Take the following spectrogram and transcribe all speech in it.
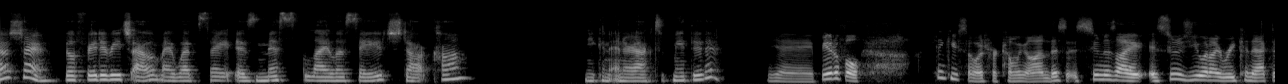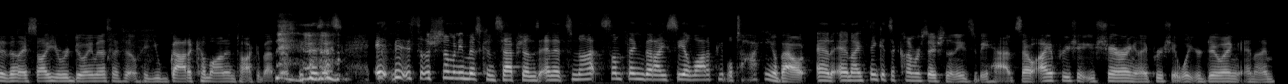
oh, sure. Feel free to reach out. My website is misslilahsage.com. You can interact with me through there. Yay. Beautiful. Thank you so much for coming on. This as soon as I as soon as you and I reconnected and I saw you were doing this, I said, okay, you've got to come on and talk about this because it's, it, it's there's so many misconceptions and it's not something that I see a lot of people talking about. And and I think it's a conversation that needs to be had. So I appreciate you sharing and I appreciate what you're doing. And I'm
